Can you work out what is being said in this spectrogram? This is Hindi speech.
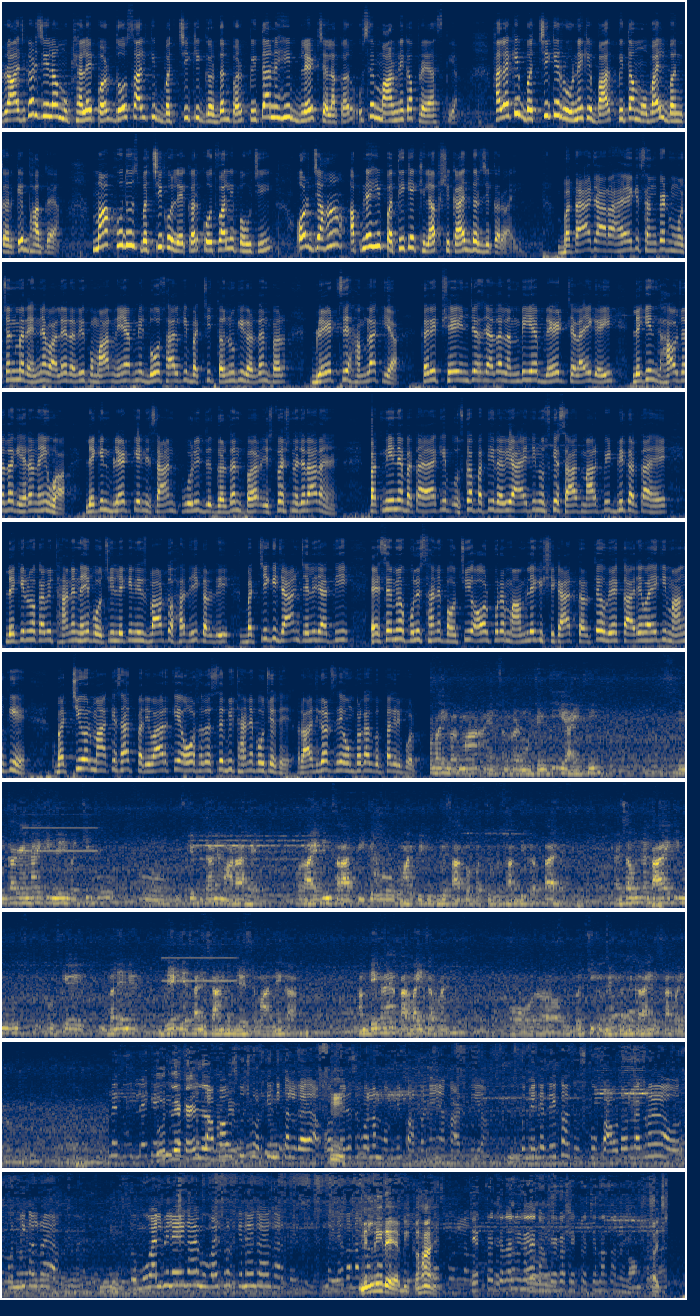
राजगढ़ जिला मुख्यालय पर दो साल की बच्ची की गर्दन पर पिता ने ही ब्लेड चलाकर उसे मारने का प्रयास किया। हालाँकि बच्ची के रोने के बाद पिता मोबाइल बंद करके भाग गया। माँ खुद उस बच्ची को लेकर कोतवाली पहुँची और जहाँ अपने ही पति के खिलाफ शिकायत दर्ज करवाई। बताया जा रहा है कि संकट मोचन में रहने वाले रवि कुमार ने अपनी दो साल की बच्ची तनु की गर्दन पर ब्लेड से हमला किया। करीब छः इंच से ज़्यादा लंबी यह ब्लेड चलाई गई, लेकिन घाव ज़्यादा गहरा नहीं हुआ। लेकिन ब्लेड के निशान पूरी गर्दन पर स्पष्ट नज़र आ रहे हैं। पत्नी ने बताया कि उसका पति रवि आए दिन उसके साथ मारपीट भी करता है, लेकिन वो कभी थाने नहीं पहुँची, लेकिन इस बार तो हद ही कर दी। बच्ची की जान चली जाती, ऐसे में वो पुलिस थाने पहुँची और पूरे मामले की शिकायत करते हुए कार्यवाही की मांग की है। बच्ची और माँ के साथ परिवार के और सदस्य भी थाने पहुँचे थे। राजगढ़ से ओम प्रकाश गुप्ता की रिपोर्ट। भाई वर्मा संकट मोचन की आई थी। इनका कहना है कि मेरी बच्ची को उसके पिता ने मारा है और आए दिन शराब पी के वो मारपीट उनके साथ और बच्चों के साथ भी करता है। ऐसा उन्होंने कहा है कि वो उस, उसके गले में ब्लेड जैसा निशान है ब्लेड से मारने का। हम देख रहे हैं कार्रवाई कर रहे हैं और उस बच्ची को मेडिकल भी कराएँगे कार्रवाई करते हैं। दूध लेके तो पापा उसको छोड़ के निकल गया और हम्म। मेरे से बोला मम्मी पापा ने यहाँ काट दिया। तो मैंने देखा तो उसको पाउडर लग रहा है और खून निकल रहा है। तो मोबाइल भी ले गए मोबाइल छोड़ के नहीं गए घर पे। भैया का मिल नहीं रहे अभी कहाँ है? ट्रैक्टर चलाने गया गंगे का ट्रैक्टर चलाता नहीं। अच्छा।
